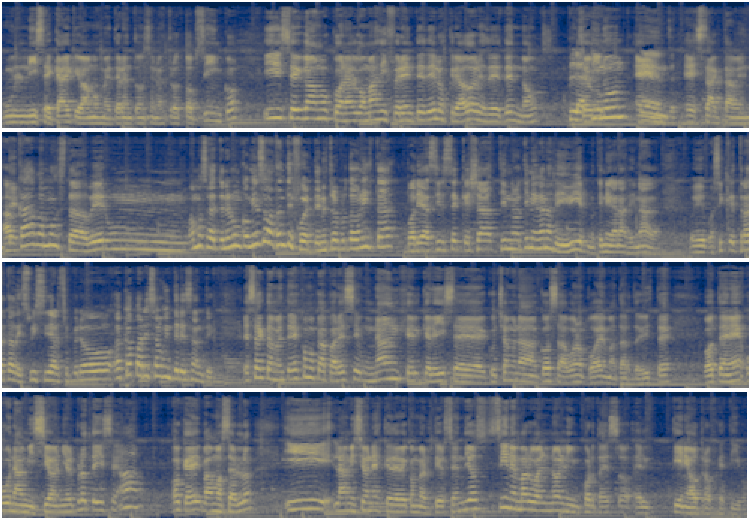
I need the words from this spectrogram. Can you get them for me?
un Isekai que vamos a meter entonces en nuestro top 5. Y sigamos con algo más diferente de los creadores de Dead Note. Platinum Según- End. Exactamente. Acá vamos a ver un. Vamos a tener un comienzo bastante fuerte. Nuestro protagonista podría decirse que ya tiene, no tiene ganas de vivir, no tiene ganas de nada. Eh, así que trata de suicidarse. Pero acá aparece algo interesante. Exactamente, es como que aparece un ángel que le dice, escuchame una cosa, bueno, podés matarte, ¿viste? Vos tenés una misión y el pro te dice, ah, ok, vamos a hacerlo. Y la misión es que debe convertirse en Dios, sin embargo a él no le importa eso, él tiene otro objetivo.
